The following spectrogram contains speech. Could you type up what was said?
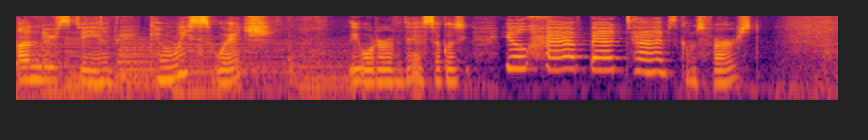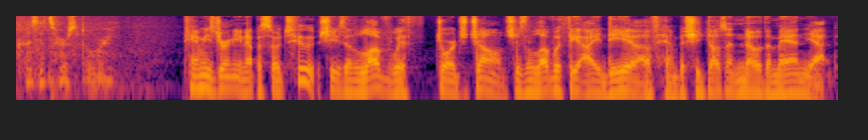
understand. Can we switch the order of this? So it goes, You'll have bad times comes first, because it's her story. Tammy's journey in episode two, she's in love with George Jones. She's in love with the idea of him, but she doesn't know the man yet.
